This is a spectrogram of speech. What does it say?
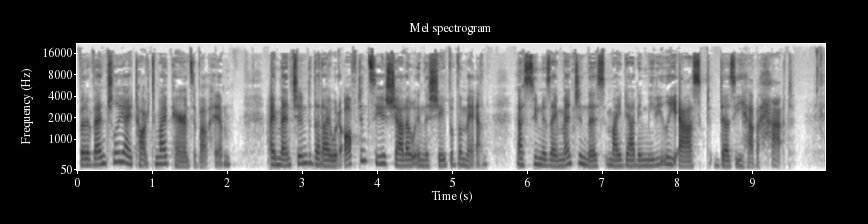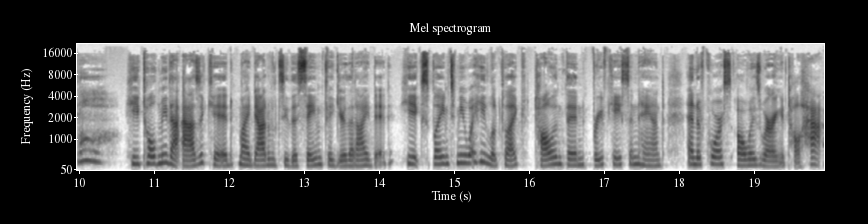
but eventually I talked to my parents about him. I mentioned that I would often see a shadow in the shape of a man. As soon as I mentioned this, my dad immediately asked, Does he have a hat? He told me that as a kid, my dad would see the same figure that I did. He explained to me what he looked like tall and thin, briefcase in hand, and of course, always wearing a tall hat.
